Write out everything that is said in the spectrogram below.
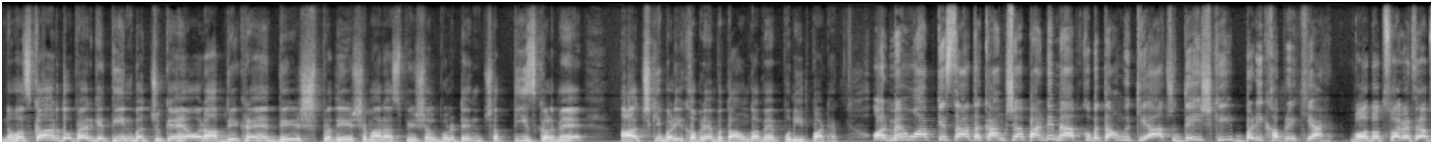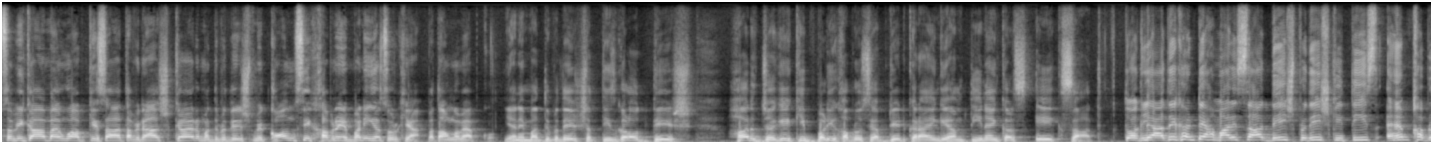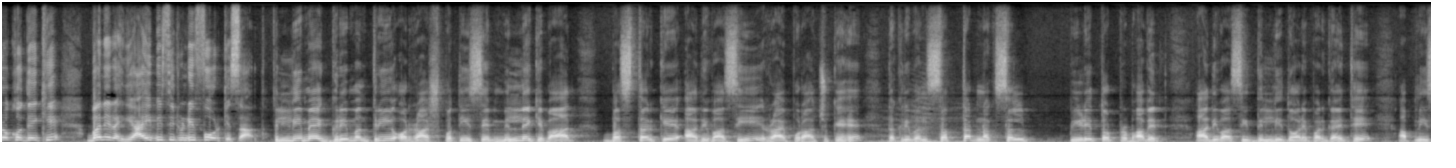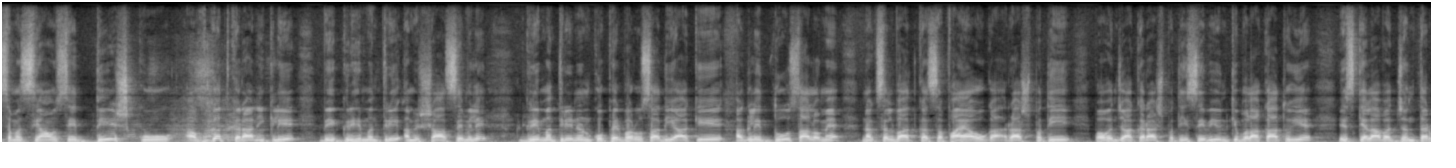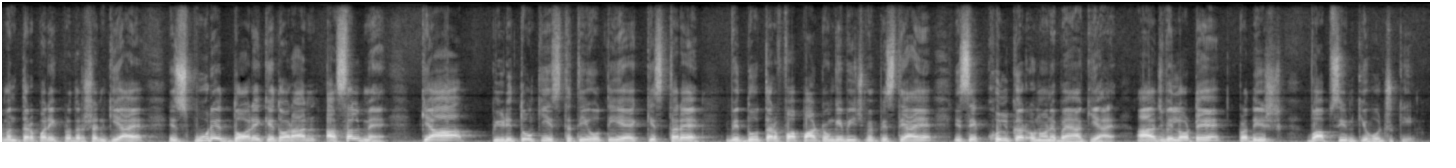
नमस्कार दोपहर के तीन बज चुके हैं और आप देख रहे हैं देश प्रदेश हमारा स्पेशल बुलेटिन छत्तीसगढ़ में आज की बड़ी खबरें बताऊँगा मैं पुनीत पाठक। और मैं हूँ आपके साथ आकांक्षा पांडे मैं आपको बताऊँगा कि आज देश की बड़ी खबरें क्या हैं। बहुत बहुत स्वागत है आप सभी का मैं हूँ आपके साथ अविनाश कर। मध्य प्रदेश में कौन सी खबरें बनी है सुर्खियाँ बताऊँगा मैं आपको। यानी मध्य प्रदेश छत्तीसगढ़ और देश हर जगह की बड़ी खबरों से अपडेट कराएँगे हम तीन एंकर्स एक साथ। तो अगले आधे घंटे हमारे साथ देश प्रदेश की 30 अहम खबरों को देखिए बने रहिए आईबीसी 24 के साथ। दिल्ली में गृह मंत्री और राष्ट्रपति से मिलने के बाद बस्तर के आदिवासी रायपुर आ चुके हैं। तकरीबन 70 नक्सल पीड़ित और प्रभावित आदिवासी दिल्ली दौरे पर गए थे। अपनी समस्याओं से देश को अवगत कराने के लिए वे गृह मंत्री अमित शाह से मिले। गृह मंत्री ने उनको फिर भरोसा दिया कि अगले दो सालों में नक्सलवाद का सफाया होगा। राष्ट्रपति भवन जाकर राष्ट्रपति से भी उनकी मुलाकात हुई है। इसके अलावा जंतर मंतर पर एक प्रदर्शन किया है। इस पूरे दौरे के दौरान असल में क्या पीड़ितों की स्थिति होती है, किस तरह वे दो तरफा पार्टों के बीच में पिस्ते आए हैं, इसे खुलकर उन्होंने बयां किया है। आज वे लौटे हैं, प्रदेश वापसी उनकी हो चुकी है।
